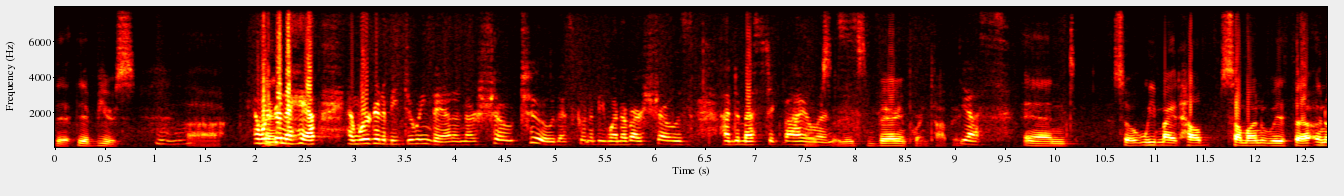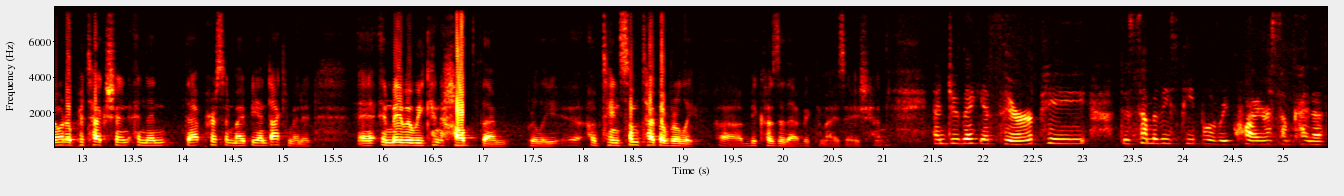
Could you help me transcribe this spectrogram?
the, the abuse. Uh, And we're going to have, and we're going to be doing that in our show too. That's going to be one of our shows on domestic violence. It's, it's a very important topic. Yes. And so we might help someone with uh, an order of protection, and then that person might be undocumented. And maybe we can help them really uh, obtain some type of relief uh, because of that victimization. And do they get therapy? Do some of these people require some kind of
